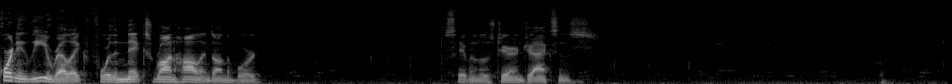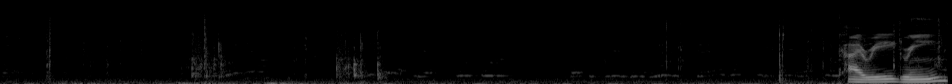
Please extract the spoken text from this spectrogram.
Courtney Lee relic for the Knicks. Ron Holland on the board. Saving of those Jaren Jacksons. Kyrie Green.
